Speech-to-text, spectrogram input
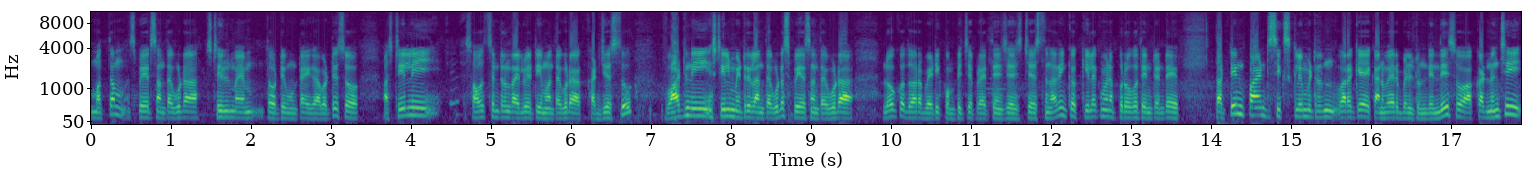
మొత్తం స్పేర్స్ అంతా కూడా స్టీల్ మయం తోటి ఉంటాయి కాబట్టి సో ఆ స్టీల్ని సౌత్ సెంట్రల్ రైల్వే టీం అంతా కూడా కట్ చేస్తూ వాటిని స్టీల్ మెటీరియల్ అంతా కూడా స్పేర్స్ అంతా కూడా లోకో ద్వారా బయటికి పంపించే ప్రయత్నం చే- చేస్తున్నారు. ఇంకా కీలకమైన పురోగతి ఏంటంటే థర్టీన్ పాయింట్ సిక్స్ కిలోమీటర్ వరకే కన్వేయర్ బెల్ట్ ఉండింది. సో అక్కడ నుంచి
